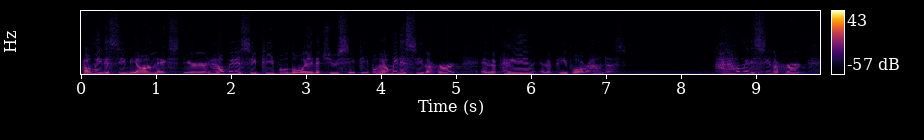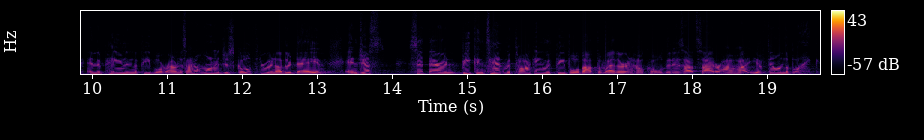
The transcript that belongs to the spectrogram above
Help me to see beyond the exterior and help me to see people the way that you see people. Help me to see the hurt and the pain in the people around us. God, help me to see the hurt and the pain in the people around us. I don't want to just go through another day and, and just sit there and be content with talking with people about the weather and how cold it is outside or how hot, you know, fill in the blank.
